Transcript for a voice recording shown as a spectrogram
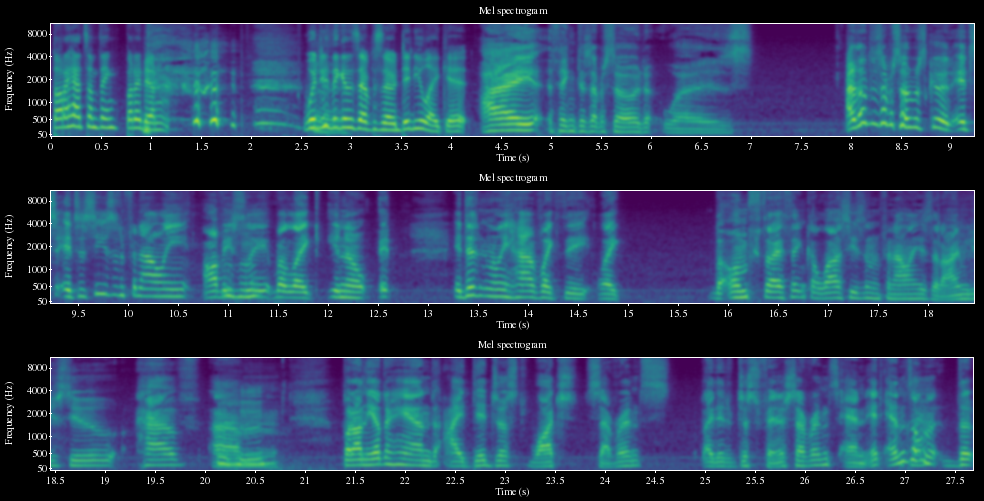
thought I had something, but I didn't. what do you think of this episode? Did you like it? I think this episode was. I thought this episode was good. It's it's a season finale, obviously, but like you know, it it didn't really have like the like the oomph that I think a lot of season finales that I'm used to have. Um, but on the other hand, I did just watch Severance. I did just finish Severance, and it ends on the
